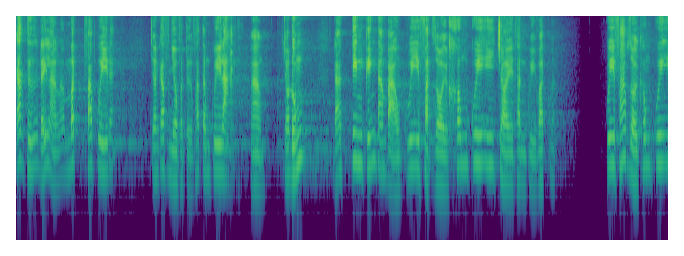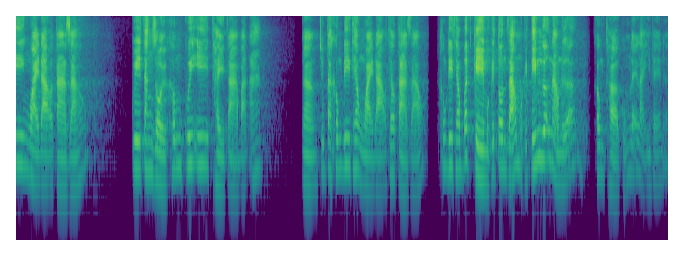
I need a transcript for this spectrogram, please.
các thứ đấy là nó mất pháp quy đấy. Cho nên các nhiều phật tử phát tâm quy lại à, cho đúng. Đã tin kính tam bảo quy phật rồi không quy y trời thần quỷ vật quy pháp rồi không quy y ngoại đạo tà giáo. Quy tăng rồi không quy y thầy tà bạn ác. À, chúng ta không đi theo ngoại đạo theo tà giáo. Không đi theo bất kỳ một cái tôn giáo một cái tín ngưỡng nào nữa không thờ cũng lễ lại như thế nữa.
